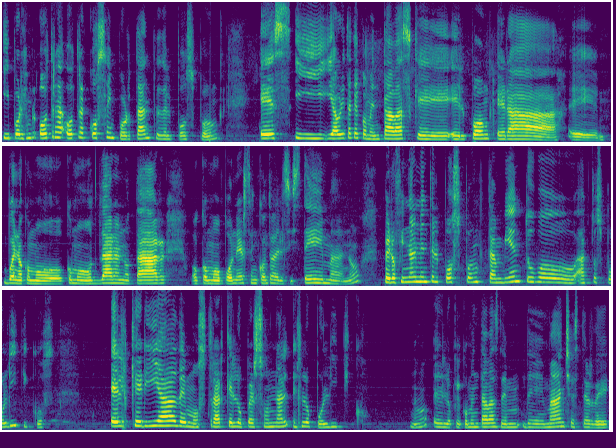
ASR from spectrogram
y, por ejemplo, otra, otra cosa importante del post-punk es, y, ahorita que comentabas que el punk era, eh, bueno, como, como dar a notar o como ponerse en contra del sistema, ¿no? Pero finalmente el post-punk también tuvo actos políticos. Él quería demostrar que lo personal es lo político, ¿no? Eh, lo que comentabas de, de Manchester, de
